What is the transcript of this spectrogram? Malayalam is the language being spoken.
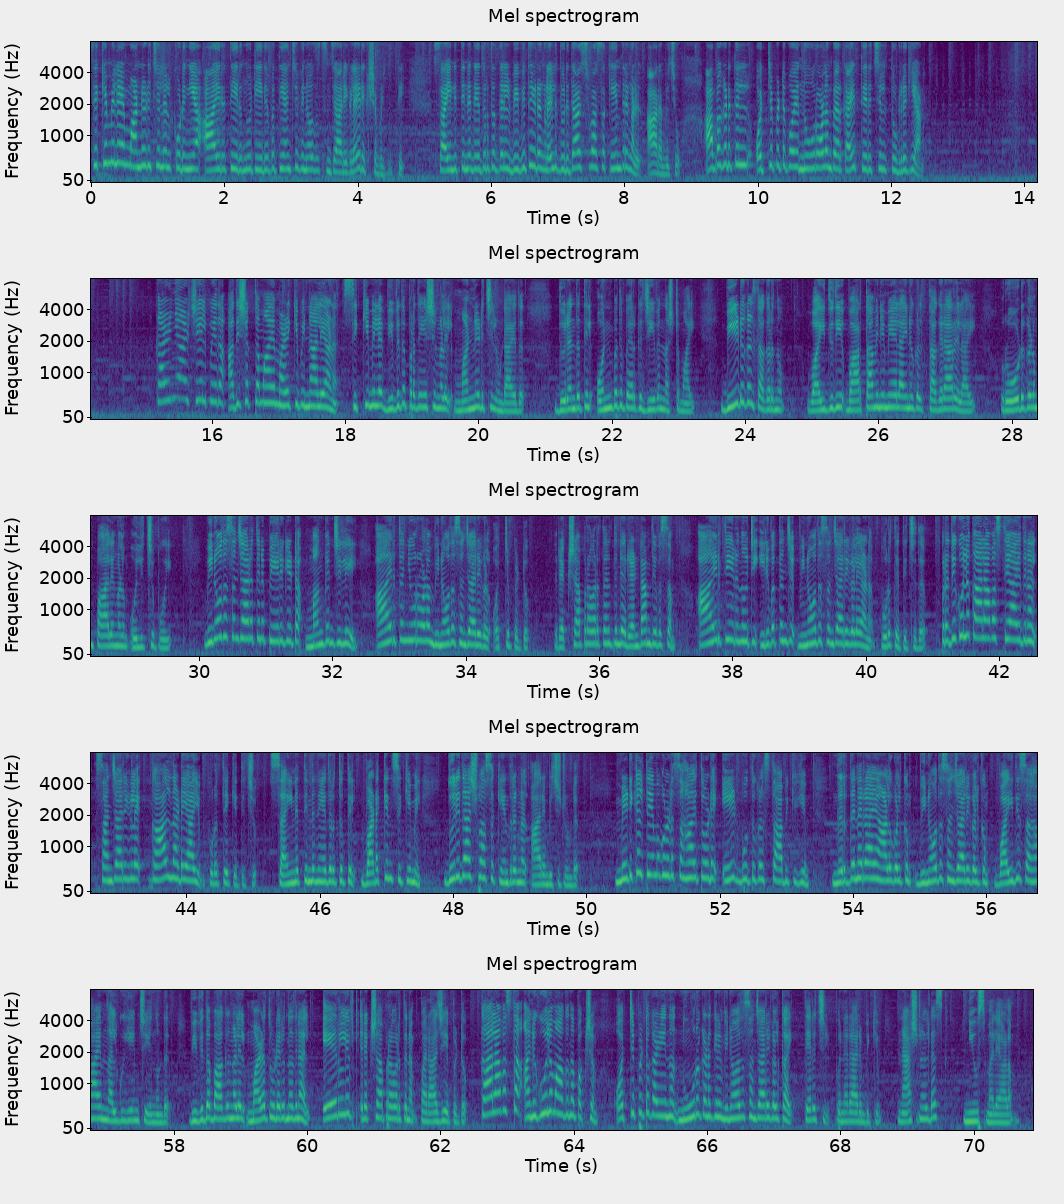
സിക്കിമിലെ മണ്ണിടിച്ചിലിൽ കുടുങ്ങിയ ആയിരത്തി ഇരുന്നൂറ്റി ഇരുപത്തിയഞ്ച് വിനോദസഞ്ചാരികളെ രക്ഷപ്പെടുത്തി. സൈന്യത്തിന്റെ നേതൃത്വത്തിൽ വിവിധയിടങ്ങളിൽ ദുരിതാശ്വാസ കേന്ദ്രങ്ങൾ ആരംഭിച്ചു. അപകടത്തിൽ ഒറ്റപ്പെട്ടു പോയ നൂറോളം പേർക്കായി തിരച്ചിൽ തുടരുകയാണ്. കഴിഞ്ഞ ആഴ്ചയിൽ പെയ്ത അതിശക്തമായ മഴയ്ക്ക് പിന്നാലെയാണ് സിക്കിമിലെ വിവിധ പ്രദേശങ്ങളിൽ മണ്ണിടിച്ചിലുണ്ടായത്. ദുരന്തത്തിൽ ഒൻപത് പേർക്ക് ജീവൻ നഷ്ടമായി. വീടുകൾ തകർന്നു. വൈദ്യുതി വാർത്താവിനിമയ ലൈനുകൾ തകരാറിലായി. റോഡുകളും പാലങ്ങളും ഒലിച്ചുപോയി. വിനോദസഞ്ചാരത്തിന് പേരുകേട്ട മങ്കൻ ജില്ലയിൽ ആയിരത്തഞ്ഞൂറോളം വിനോദസഞ്ചാരികൾ ഒറ്റപ്പെട്ടു. രക്ഷാപ്രവർത്തനത്തിന്റെ രണ്ടാം ദിവസം ആയിരത്തി ഇരുന്നൂറ്റി ഇരുപത്തഞ്ച് വിനോദസഞ്ചാരികളെയാണ് പുറത്തെത്തിച്ചത്. പ്രതികൂല കാലാവസ്ഥയായതിനാൽ സഞ്ചാരികളെ കാൽനടയായും പുറത്തേക്ക് എത്തിച്ചു സൈന്യത്തിന്റെ നേതൃത്വത്തിൽ വടക്കൻ സിക്കിമിൽ ദുരിതാശ്വാസ കേന്ദ്രങ്ങൾ ആരംഭിച്ചിട്ടുണ്ട്. മെഡിക്കൽ ടീമുകളുടെ സഹായത്തോടെ എയ്ഡ് ബൂത്തുകൾ സ്ഥാപിക്കുകയും നിർധനരായ ആളുകൾക്കും വിനോദസഞ്ചാരികൾക്കും വൈദ്യസഹായം നൽകുകയും ചെയ്യുന്നുണ്ട്. വിവിധ ഭാഗങ്ങളിൽ മഴ തുടരുന്നതിനാൽ എയർലിഫ്റ്റ് രക്ഷാപ്രവർത്തനം പരാജയപ്പെട്ടു. കാലാവസ്ഥ അനുകൂലമാകുന്ന പക്ഷം ഒറ്റപ്പെട്ടു കഴിയുന്ന നൂറുകണക്കിന് വിനോദസഞ്ചാരികൾക്കായി തെരച്ചിൽ പുനരാരംഭിക്കും. National desk news Malayalam.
